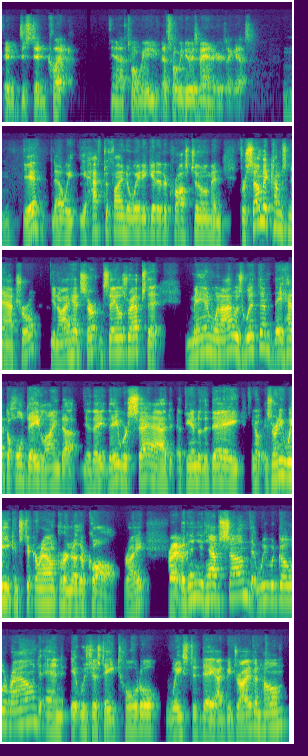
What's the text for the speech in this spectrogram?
it just didn't click you know, that's what we that's what we do as managers, I guess. Mm-hmm. Yeah, no, we you have to find a way to get it across to them, and for some it comes natural. You know, I had certain sales reps that, man, when I was with them, they had the whole day lined up. You know, they they were sad at the end of the day. You know, is there any way you can stick around for another call, right? Right. But then you'd have some that we would go around, and it was just a total wasted day. I'd be driving home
